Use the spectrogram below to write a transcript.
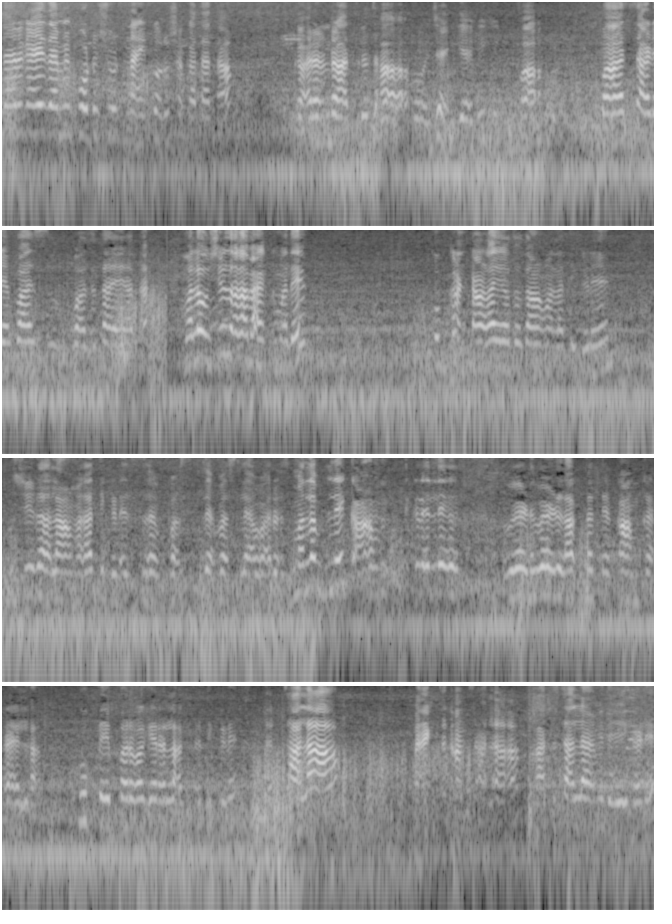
तर गाईज आम्ही फोटोशूट नाही करू शकत आता. कारण रात्र हो जाएंगे अभी पाच साडेपाच वाजत आहे आता. मला उशीर झाला बँकमध्ये खूप कंटाळा येत होता आम्हाला तिकडे. उशीर झाला आम्हाला तिकडेच बस बसल्यावरच. मला लय काम तिकडे लय वेळ वेळ लागतं ते काम करायला. खूप पेपर वगैरे लागतं तिकडे. तर झाला बँकचं काम झालं. आता चाललं आम्ही देवीकडे.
